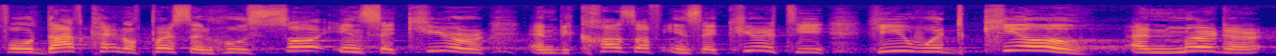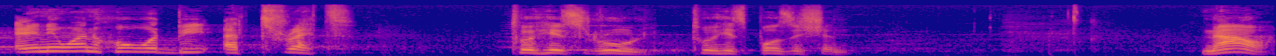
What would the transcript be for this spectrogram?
for that kind of person who's so insecure, and because of insecurity, he would kill and murder anyone who would be a threat to his rule, to his position. Now,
